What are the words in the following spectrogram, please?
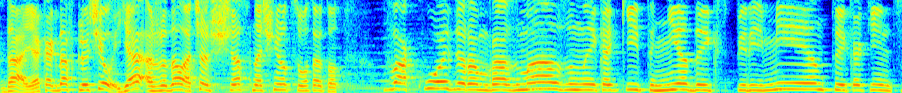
да, я когда включил, я ожидал, а сейчас начнется вот это вот вакодером размазанные какие-то недоэксперименты, какие-нибудь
